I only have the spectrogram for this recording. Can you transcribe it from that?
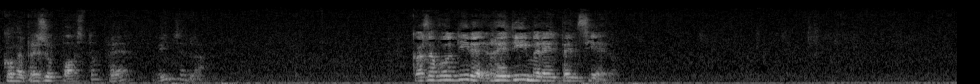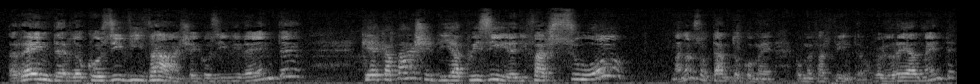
come presupposto per vincerla. Cosa vuol dire redimere il pensiero? Renderlo così vivace, così vivente, che è capace di acquisire, di far suo ma non soltanto come, come far finta, ma proprio realmente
